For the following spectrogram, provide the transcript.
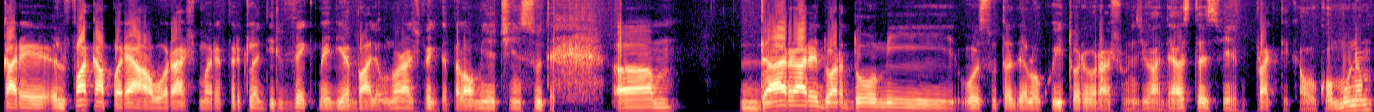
care îl fac apărea oraș, mă refer clădiri vechi medievale, un oraș vechi de pe la 1500. Um, dar are doar 2100 de locuitori orașul în ziua de astăzi, e practic o comună.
